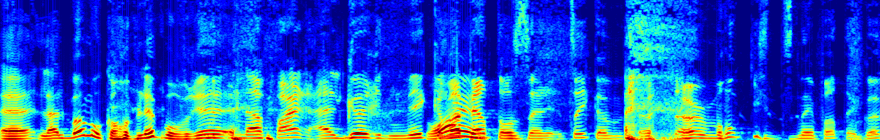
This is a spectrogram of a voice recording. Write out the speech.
Euh, L'album au complet, pour vrai. Une affaire algorithmique. Ouais. Comment perdre ton sérieux? Tu sais, comme un mot qui dit n'importe quoi.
